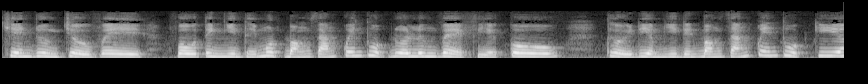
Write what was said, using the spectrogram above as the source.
Trên đường trở về, Vô tình nhìn thấy một bóng dáng quen thuộc đưa lưng về phía cô. Thời điểm nhìn đến bóng dáng quen thuộc kia,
